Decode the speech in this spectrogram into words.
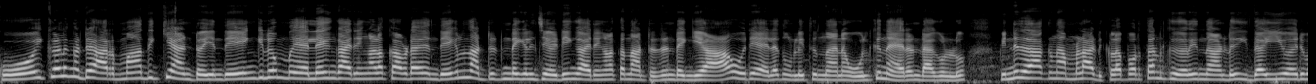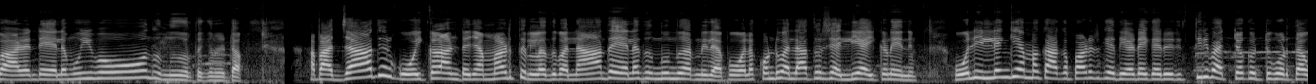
കോഴികൾ ഇങ്ങോട്ട് അർമാദിക്കുകയാണ് കേട്ടോ എന്തെങ്കിലും ഇലയും കാര്യങ്ങളൊക്കെ അവിടെ എന്തെങ്കിലും നട്ടിട്ടുണ്ടെങ്കിൽ ചെടിയും കാര്യങ്ങളൊക്കെ നട്ടിട്ടുണ്ടെങ്കിൽ ആ ഒരു ഇല നുള്ളി തിന്നാനേ ഓൽക്ക് നേരം ഉണ്ടാകുള്ളൂ. പിന്നെ ഇതാക്കണം നമ്മൾ അടുക്കള പുറത്താണ് കയറി നിന്നാണ്ട് ഇതാ ഈ ഒരു വാഴന്റെ ഇല മുഴുവോ തിന്ന് തീർത്തിക്കണം കേട്ടോ അപ്പം അജാതി ഒരു കോഴിക്കളാണ് കേട്ടോ നമ്മളെ അടുത്തുള്ളത്. വല്ലാതെ ഇല തിന്നു എന്ന് പറഞ്ഞില്ല? അപ്പോൾ ഓലെ കൊണ്ട് വല്ലാത്തൊരു ശല്യം അയക്കണേനും ഓലില്ലെങ്കിൽ നമുക്ക് ആകപ്പാടൊരു കാര്യം ഒരിത്തിരി പറ്റൊക്കെ ഇട്ട് കൊടുത്താൽ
